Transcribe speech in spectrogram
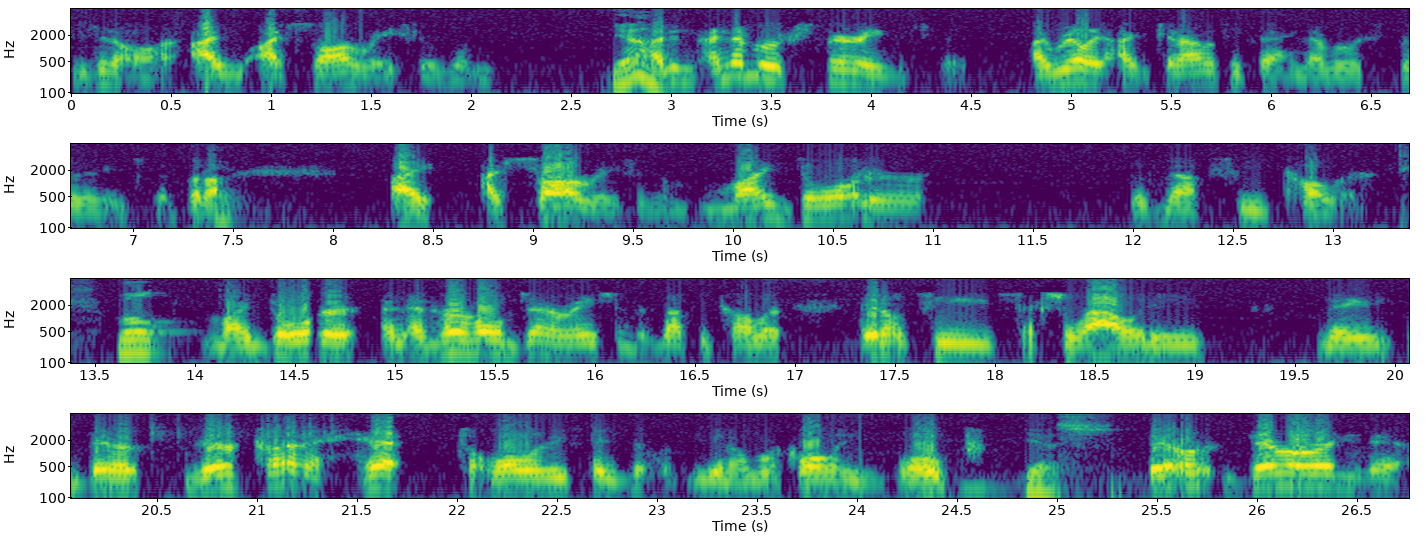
you know, I I saw racism yeah, I didn't. I never experienced it. I really, I can honestly say I never experienced it. But I, I, I saw racism. My daughter does not see color. well, My daughter and, and her whole generation does not see color. They don't see sexuality. They they're they're kind of hit to all of these things that you know we're calling woke. yes. They're they're already there.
